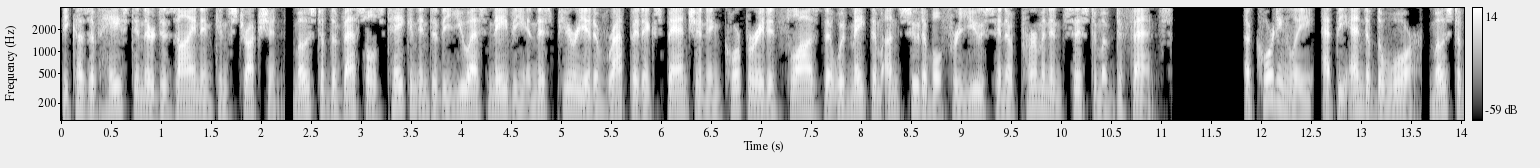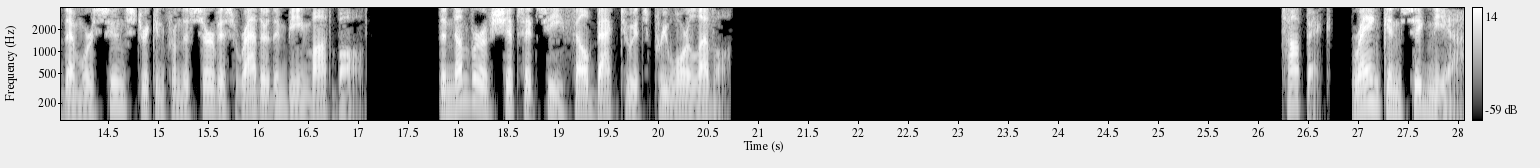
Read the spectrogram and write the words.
Because of haste in their design and construction, most of the vessels taken into the U.S. Navy in this period of rapid expansion incorporated flaws that would make them unsuitable for use in a permanent system of defense. Accordingly, at the end of the war, most of them were soon stricken from the service rather than being mothballed. The number of ships at sea fell back to its pre-war level. Rank insignia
